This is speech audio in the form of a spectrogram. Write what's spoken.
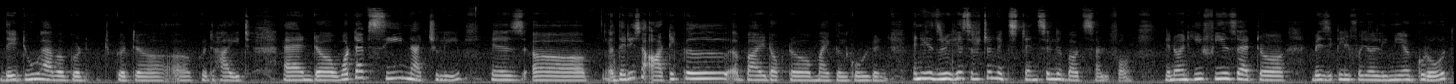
they do have a good good uh, good height. And uh, what i've seen actually is uh, there is an article by dr michael golden and he's, he's written extensively about sulfur. You know and he feels that basically for your linear growth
